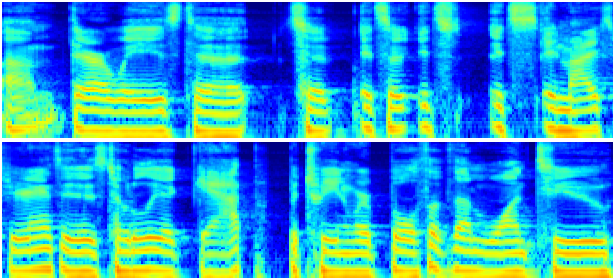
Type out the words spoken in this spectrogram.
um, there are ways to to it's a it's it's in my experience it is totally a gap between where both of them want to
